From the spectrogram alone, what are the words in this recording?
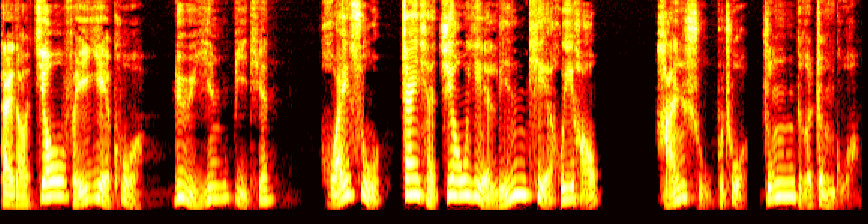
待到蕉肥叶阔，绿荫蔽天，怀素摘下蕉叶，鳞贴挥毫，寒暑不辍，终得正果。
